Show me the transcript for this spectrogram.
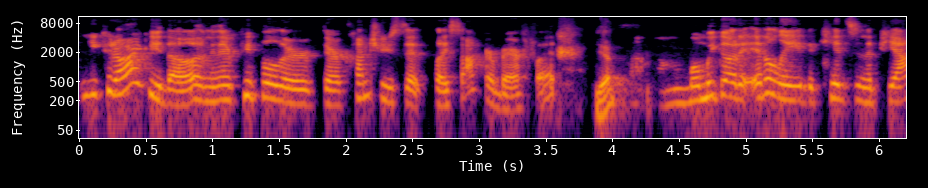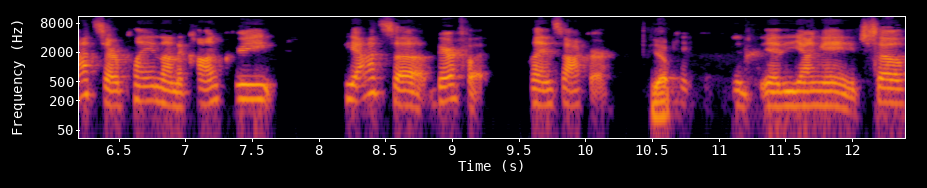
you could argue though. I mean there are people there, there are countries that play soccer barefoot. Yep. Um, when we go to italy the kids in the piazza are playing on a concrete piazza barefoot playing soccer. Yep. At, at a young age. So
